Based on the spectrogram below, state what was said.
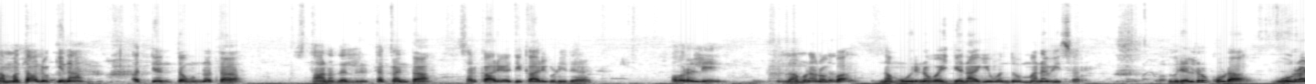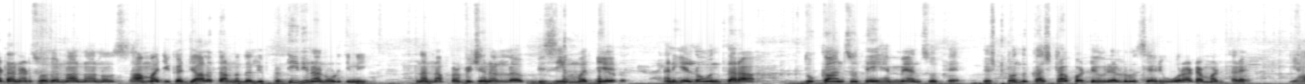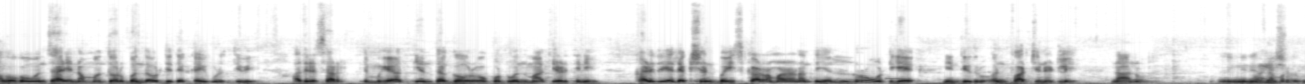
ನಮ್ಮ ತಾಲೂಕಿನ ಅತ್ಯಂತ ಉನ್ನತ ಸ್ಥಾನದಲ್ಲಿರ್ತಕ್ಕಂಥ ಸರ್ಕಾರಿ ಅಧಿಕಾರಿಗಳಿದ್ದಾರೆ. ಅವರಲ್ಲಿ ನಾನೊಬ್ಬ ನಮ್ಮೂರಿನ ವೈದ್ಯನಾಗಿ ಒಂದು ಮನವಿ ಸರ್. ಇವರೆಲ್ಲರೂ ಕೂಡ ಹೋರಾಟ ನಡೆಸೋದನ್ನು ನಾನು ಸಾಮಾಜಿಕ ಜಾಲತಾಣದಲ್ಲಿ ಪ್ರತಿದಿನ ನೋಡ್ತೀನಿ. ನನ್ನ ಪ್ರೊಫೆಷನಲ್ ಬಿಸಿ ಮಧ್ಯೆ ನನಗೆಲ್ಲೋ ಒಂಥರ ದುಃಖ ಅನಿಸುತ್ತೆ ಹೆಮ್ಮೆ ಅನಿಸುತ್ತೆ. ಎಷ್ಟೊಂದು ಕಷ್ಟಪಟ್ಟು ಇವರೆಲ್ಲರೂ ಸೇರಿ ಹೋರಾಟ ಮಾಡ್ತಾರೆ. ಯಾವಾಗೋ ಒಂದು ಸಾರಿ ನಮ್ಮಂಥವ್ರು ಬಂದು ಅವ್ರ ಜೊತೆ ಕೈಗೂಡಿಸ್ತೀವಿ. ಆದರೆ ಸರ್ ನಿಮಗೆ ಅತ್ಯಂತ ಗೌರವ ಕೊಟ್ಟು ಒಂದು ಮಾತು ಹೇಳ್ತೀನಿ. ಕಳೆದ ಎಲೆಕ್ಷನ್ ಬಹಿಷ್ಕಾರ ಮಾಡೋಣ ಅಂತ ಎಲ್ಲರೂ ಒಟ್ಟಿಗೆ ನಿಂತಿದ್ರು. ಅನ್ಫಾರ್ಚುನೇಟ್ಲಿ ನಾನು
